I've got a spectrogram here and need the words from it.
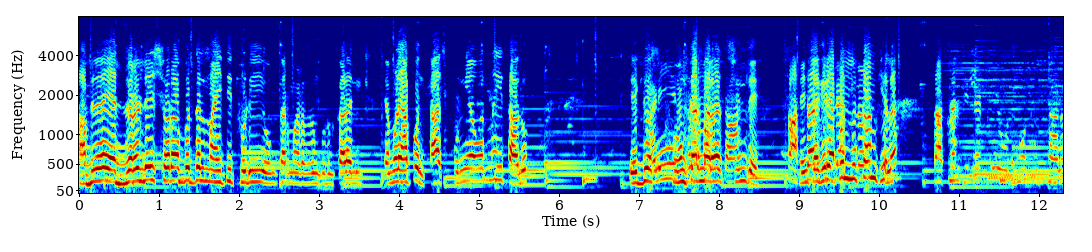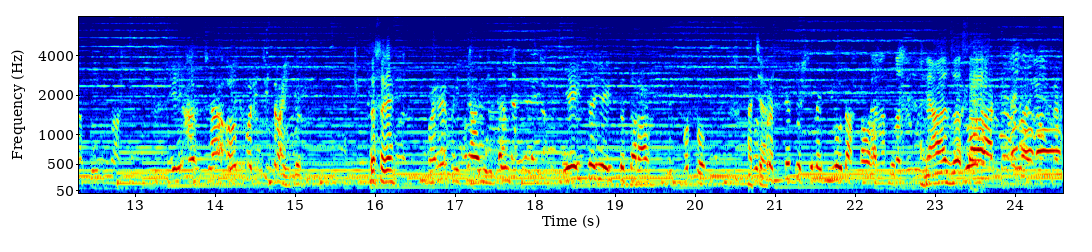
आपल्याला या जरडेश्वराबद्दल माहिती थोडी ओंकार महाराजांकडून कळाली. त्यामुळे आपण खास पुण्यावर नाही आलो एक दिवस आणि ओंकार महाराज सातारा- शिंदे. यांच्या घरी आपण मुक्काम केला. सातारा जिल्ह्यातले एवढं मोठं स्थान असून हे आमच्या अपरिचित राहिलं. कसं काय? बऱ्यापैकी आम्ही इथं यायचं यायचं जरा होतो. पण अच्छा. प्रत्येक गोष्टीला विरोध असावा लागतो. आणि आज विरोध असा असलेला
